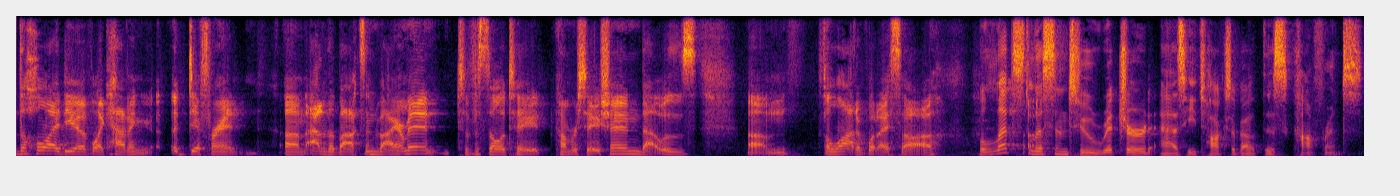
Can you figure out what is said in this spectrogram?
the whole idea of like having a different um, out of the box environment to facilitate conversation that was um, a lot of what I saw. Well, let's listen to Richard as he talks about this conference.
